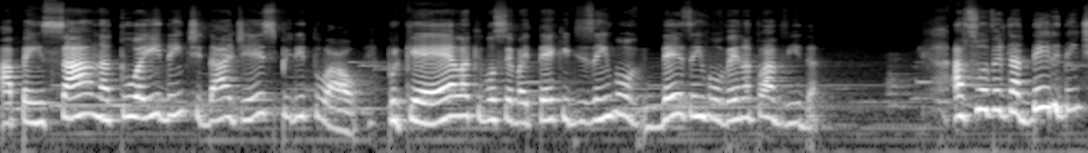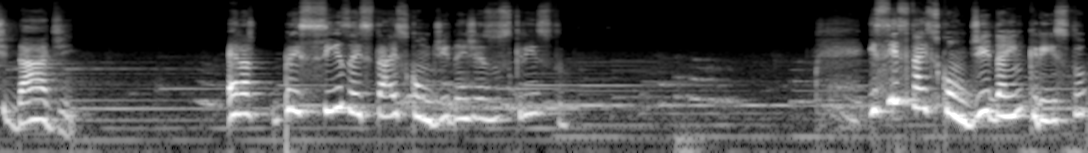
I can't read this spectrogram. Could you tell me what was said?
a pensar na tua identidade espiritual, porque é ela que você vai ter que desenvolver, desenvolver na tua vida. A sua verdadeira identidade, ela precisa estar escondida em Jesus Cristo. E se está escondida em Cristo,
